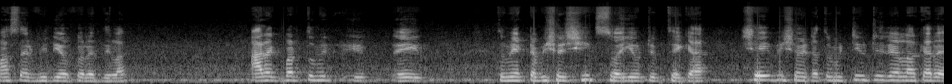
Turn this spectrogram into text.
মাছের ভিডিও করে দিলা। আরেকবার তুমি এই, তুমি একটা বিষয় শিখছো ইউটিউব থেকে, সেই বিষয়টা তুমি টিউটোরিয়াল আকারে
